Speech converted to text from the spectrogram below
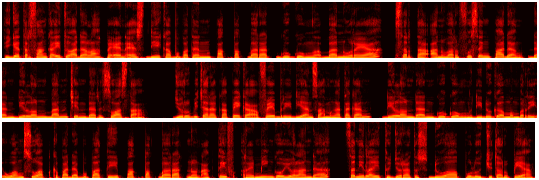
Tiga tersangka itu adalah PNS di Kabupaten Pakpak Barat Gugung Banurea, serta Anwar Fuseng Padang dan Dilon Bancin dari swasta. Juru bicara KPK Febri Diansah mengatakan, Dilon dan Gugung diduga memberi uang suap kepada Bupati Pakpak Barat nonaktif Remingo Yolanda senilai 720 juta rupiah.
